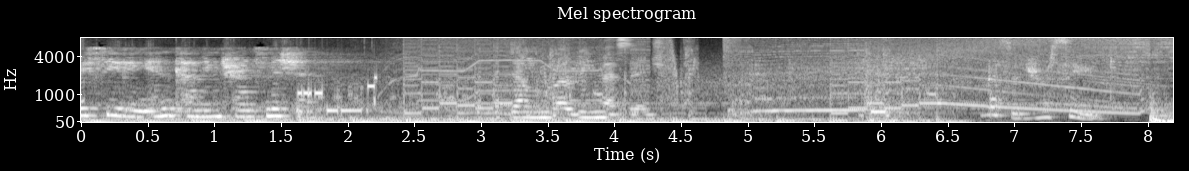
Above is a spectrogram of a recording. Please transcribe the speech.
Receiving incoming transmission. Downloading message. Message received.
